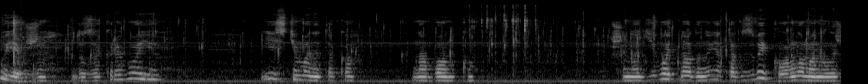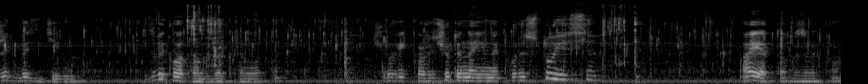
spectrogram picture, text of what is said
Ну, я вже дозакриваю. Є у мене така на банку. Що надівати треба, ну я так звикла, вона в мене лежить без діла. Звикла так закривати. Чоловік каже, що ти нею не користуєшся. А я так звикла.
